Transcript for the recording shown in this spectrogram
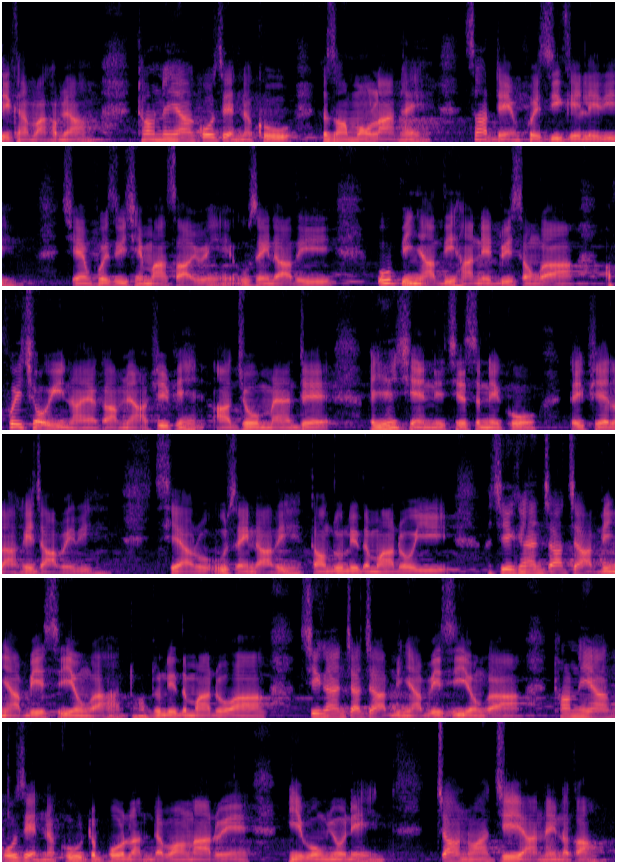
သိခံပါခင်ဗျာ1292ခုဒဇောင်မုံလာ၌စတင်ဖွဲ့စည်းခဲ့လေသည်ရန်ဖွဲ့စည်းခြင်းမှစ၍ဦးစိန်တာသည်ဥပညာတိဟာနှင့်တွေ့ဆုံကာအဖွဲ့ချုပ်၏နာယကများအဖြစ်ဖြင့်အာဂျိုမန်တဲ့အရင်ရှင်နေခြင်းစနစ်ကိုတိတ်ပြလာခဲ့ကြပေသည်ဆရာတို့ဦးစိန်တာသည်တောင်သူလေးသမားတို့၏အခြေခံကြကြပညာပေးစည်းရုံးကတောင်သူလေးသမားတို့အားအခြေခံကြကြပညာပေးစည်းရုံးက1292ခုတပေါ်တပေါင်းလာတွင်မြေပုံမြို့နှင့်ကြောက်နွားကြေးရနှင့်၎င်း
